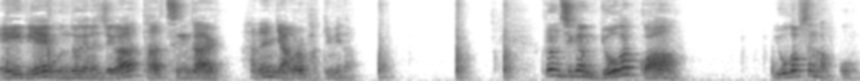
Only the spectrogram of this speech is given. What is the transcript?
A, B의 운동 에너지가 다 증가하는 양으로 바뀝니다. 그럼 지금 요 값과 요 값은 같고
